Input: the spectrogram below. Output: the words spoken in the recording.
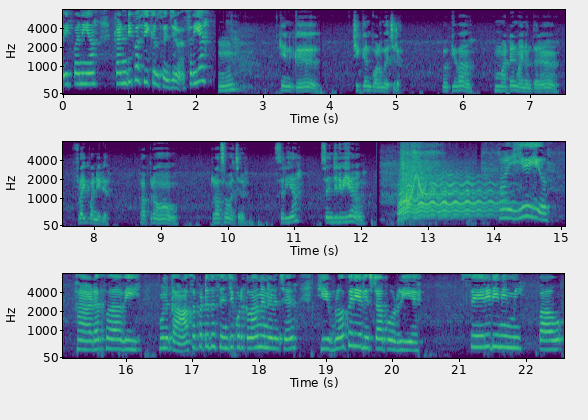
வெயிட் பண்ணியா? கண்டிப்பா சீக்கிரம் செஞ்சிருவேன். சரியா? ம் எனக்கு சிக்கன் குழம்பு வச்சிரு. ஓகேவா மட்டன் வாங்கி தரேன். ஃப்ரை பண்ணிடு. அப்புறம் ரசம் வச்சிரு. சரியா? செஞ்சிருவியா ஐயோ அடப்பாவி உனக்கு ஆசைப்பட்டதை செஞ்சு கொடுக்கலாம்னு நினைச்சேன். இவ்வளோ பெரிய லிஸ்டா போடுறியே. சரிடி நிம்மி பாவம்.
